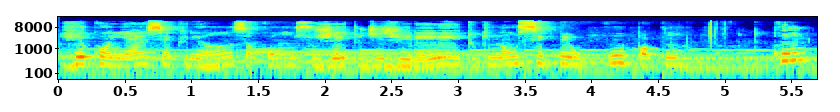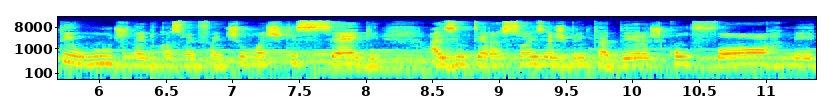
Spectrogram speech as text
reconhece a criança como um sujeito de direito, que não se preocupa com conteúdos na educação infantil, mas que segue as interações e as brincadeiras conforme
